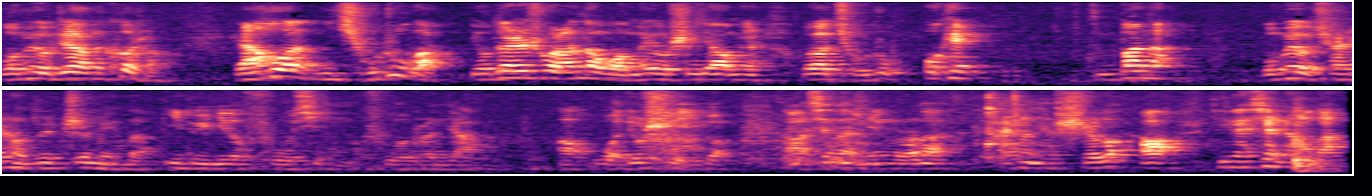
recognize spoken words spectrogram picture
我们有这样的课程，然后你求助吧。有的人说了，那我没有时间，我我要求助，OK，怎么办呢？我们有全省最知名的一对一的服务系统的辅导专家。啊，我就是一个啊，现在名额呢还剩下十个啊，今天现场呢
